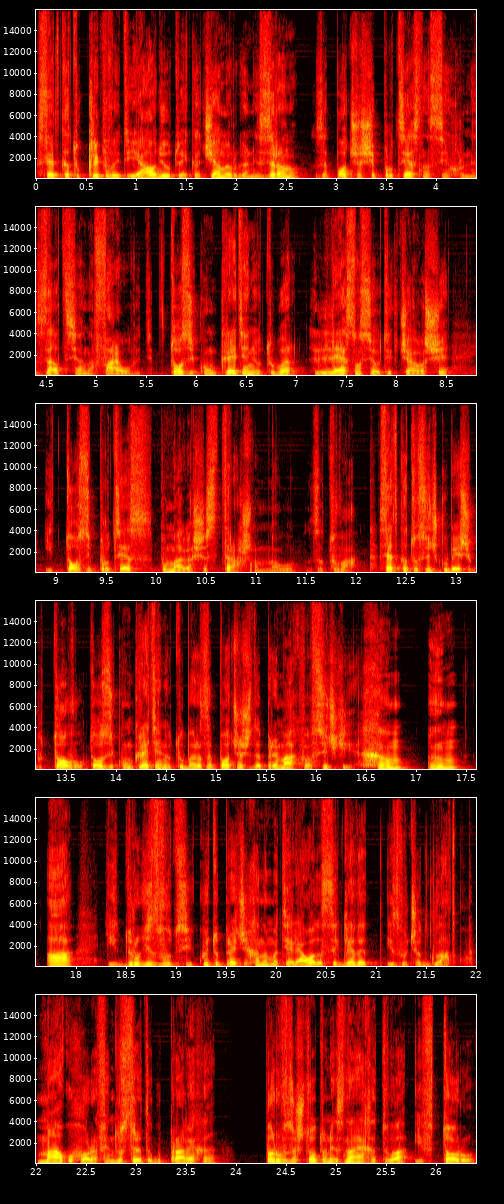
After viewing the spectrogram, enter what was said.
След като клиповете и аудиото е качено организирано, започваше процес на синхронизация на файловете. Този конкретен ютубър лесно се отекчаваше и този процес помагаше страшно много за това. След като всичко беше готово, този конкретен ютубър започваше да премахва всички хъм, ъм, а и други звуци, които пречеха на материала да се гледат и звучат гладко. Малко хора в индустрията го правеха, първо защото не знаеха това и второ,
